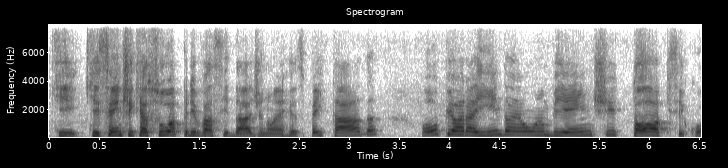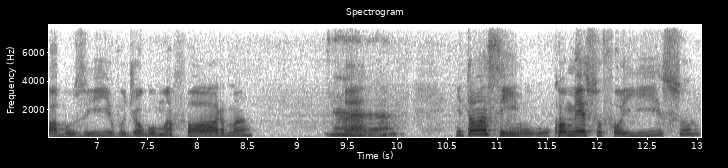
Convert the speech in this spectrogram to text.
que, que sente que a sua privacidade não é respeitada, ou pior ainda, é um ambiente tóxico, abusivo de alguma forma. Uhum. Né? Então, assim, o começo foi isso,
